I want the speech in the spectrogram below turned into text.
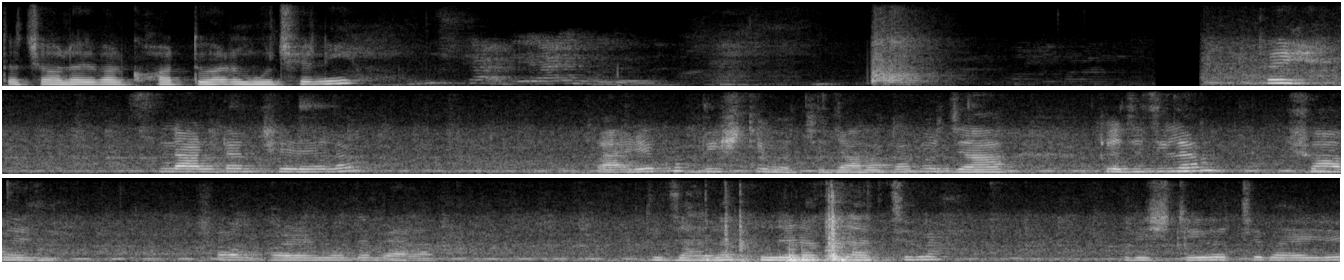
তো চলো এবার ঘর দুয়ার মুছে নিই। এই স্নান টান ছেড়ে এলাম। বাইরে খুব বৃষ্টি হচ্ছে জামা কাপড় যা কেচেছিলাম সব সব ঘরের মধ্যে বেলা জানলা খুলে রাখা যাচ্ছে না, বৃষ্টি হচ্ছে বাইরে।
